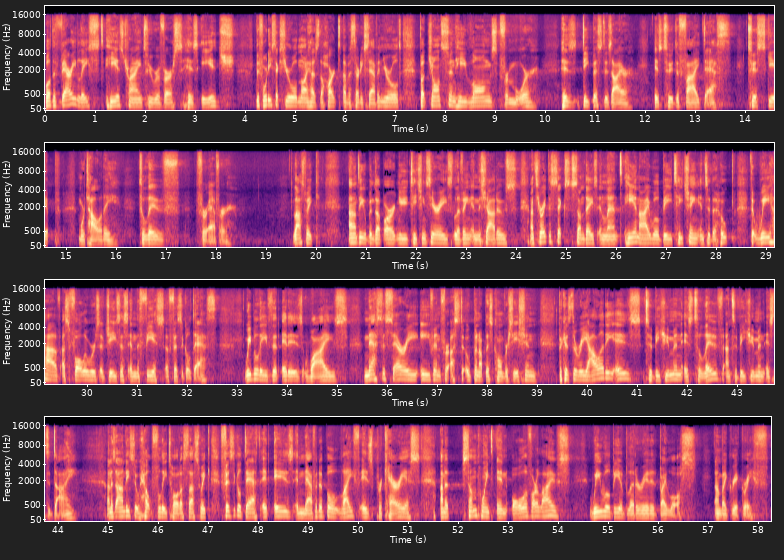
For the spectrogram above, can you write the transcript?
Well, at the very least, he is trying to reverse his age. The 46 year old now has the heart of a 37 year old, but Johnson, he longs for more. His deepest desire is to defy death, to escape mortality, to live forever. Last week, Andy opened up our new teaching series, Living in the Shadows. And throughout the six Sundays in Lent, he and I will be teaching into the hope that we have as followers of Jesus in the face of physical death. We believe that it is wise, necessary even for us to open up this conversation because the reality is to be human is to live and to be human is to die. And as Andy so helpfully taught us last week, physical death, it is inevitable. Life is precarious. And at some point in all of our lives, we will be obliterated by loss and by great grief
